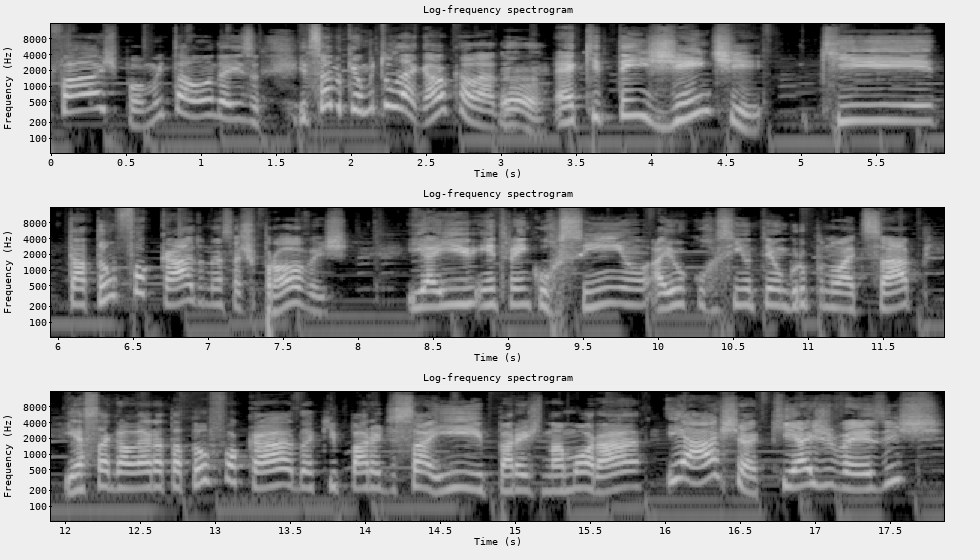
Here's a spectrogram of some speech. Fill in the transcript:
Faz, pô, muita onda isso. E tu sabe o que é muito legal, Calado? Ah, É que tem gente que tá tão focado nessas provas e aí entra em cursinho, aí o cursinho tem um grupo no WhatsApp, e essa galera tá tão focada que para de sair, para de namorar, e acha que às vezes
